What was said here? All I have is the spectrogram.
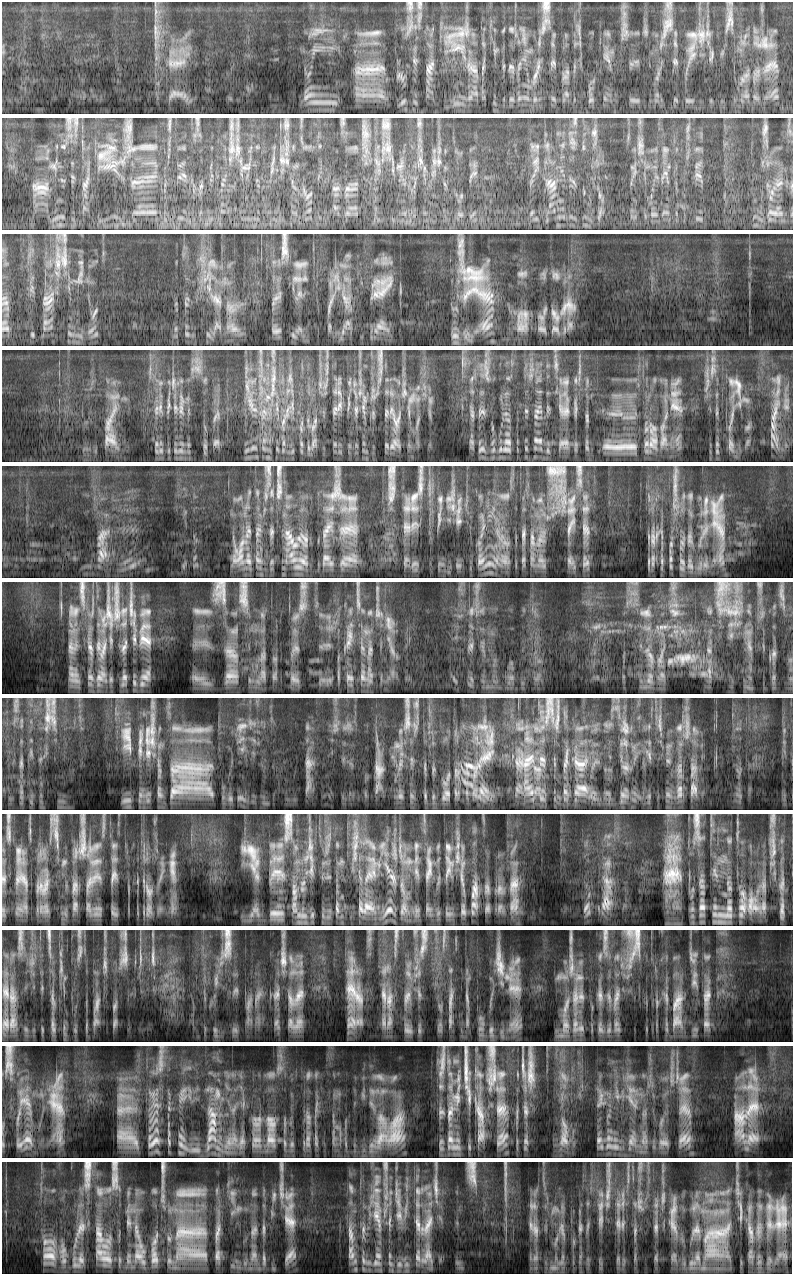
Okej. No i e, plus jest taki, że na takim wydarzeniu możesz sobie polatać bokiem, czy, czy możesz sobie pojeździć w jakimś symulatorze. A minus jest taki, że kosztuje to za 15 minut 50 zł, a za 30 minut 80 zł. No i dla mnie to jest dużo. W sensie moim zdaniem to kosztuje dużo, jak za 15 minut. No to chwila, no to jest ile litrów paliwa? Jaki break. Duży, nie? O, o, dobra. Duży, fajny. 458 jest super. Nie wiem, co mi się bardziej podoba, czy 458 czy 488. A to jest w ogóle ostateczna edycja, jakaś tam e, torowa, nie? 600 koni ma. Fajnie. I waży... Ile to? No one tam się zaczynały od bodajże 450 koni, no ostateczna ma już 600. To trochę poszło do góry, nie? No więc w każdym razie, czy dla Ciebie e, za symulator to jest e, ok cena, czy nie ok? Myślę, że mogłoby to oscylować na 30 na przykład złotych za 15 minut. I 50 za pół godziny. 50 za pół. Tak, myślę, że spoko. Tak, myślę, że to by było trochę Ale bardziej. każda Ale to jest też taka. swojego Jesteśmy, odbiorcę. jesteśmy w Warszawie. No tak. I to jest kolejna sprawa, że jesteśmy w Warszawie, więc to jest trochę drożej, nie? I jakby są ludzie, którzy tam wysiadają i jeżdżą, więc jakby to im się opłaca, prawda? To prawda. Poza tym, no to o, na przykład teraz idzie tutaj całkiem pusto, patrz, patrz, czekaj, czekaj, czekaj. Tam tylko idzie sobie para jakaś, ale teraz, teraz to już jest ostatnie tam pół godziny i możemy pokazywać wszystko trochę bardziej tak po swojemu, nie? E, To jest tak dla mnie, jako dla osoby, która takie samochody widywała, to jest dla mnie ciekawsze, chociaż znowuż, tego nie widziałem na żywo jeszcze, ale to w ogóle stało sobie na uboczu na parkingu na Dabicie, a tam to widziałem wszędzie w internecie, więc teraz też mogę pokazać tutaj 406, w ogóle ma ciekawy wydech,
